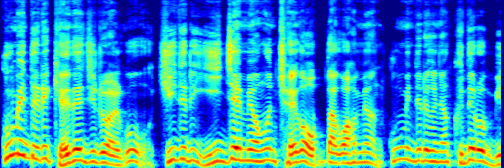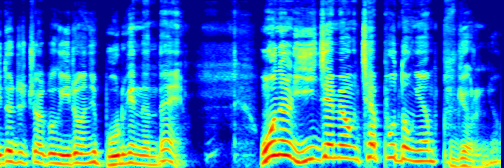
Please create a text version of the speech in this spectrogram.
국민들이 개돼지를 알고 지들이 이재명은 죄가 없다고 하면 국민들이 그냥 그대로 믿어줄 줄 알고 이러는지 모르겠는데 오늘 이재명 체포동의안 부결은요.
